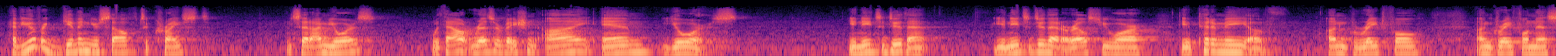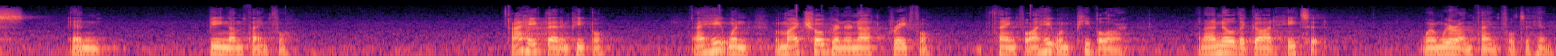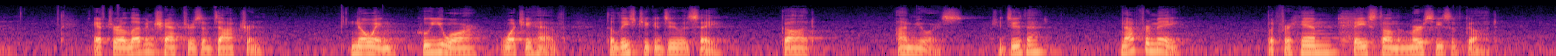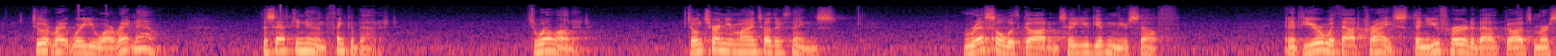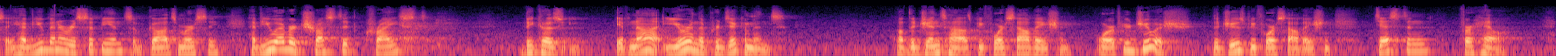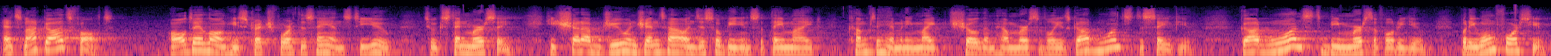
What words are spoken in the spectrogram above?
Have you ever given yourself to Christ and said, I'm yours? Without reservation, I am yours. You need to do that. You need to do that, or else you are the epitome of ungrateful, ungratefulness, and being unthankful. I hate that in people. I hate when, when my children are not grateful, thankful. I hate when people are. And I know that God hates it when we're unthankful to Him. After 11 chapters of doctrine, knowing who you are, what you have, the least you could do is say, God, I'm yours. Did you do that? Not for me, but for him based on the mercies of God. Do it right where you are, right now. This afternoon, think about it. Dwell on it. Don't turn your mind to other things. Wrestle with God until you give Him yourself. And if you're without Christ, then you've heard about God's mercy. Have you been a recipient of God's mercy? Have you ever trusted Christ? Because if not, you're in the predicament of the Gentiles before salvation or if you're Jewish, the Jews before salvation, destined for hell. And it's not God's fault. All day long, He stretched forth His hands to you to extend mercy. He shut up Jew and Gentile in disobedience that they might come to Him and He might show them how merciful He is. God wants to save you. God wants to be merciful to you, but He won't force you.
